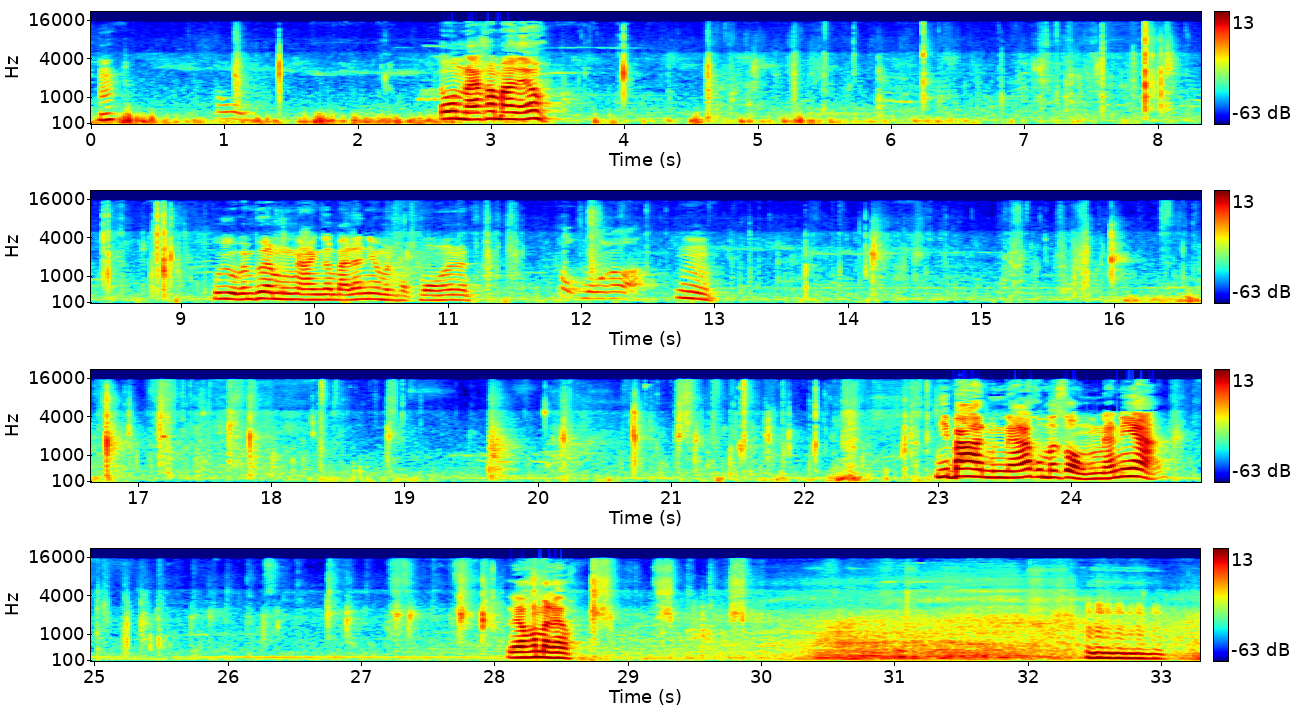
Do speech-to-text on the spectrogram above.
หึตู้ม ต้มไรเข้ามาเร็วกูอยู่เป็นเพื่อนมึงนานเกินไปแล้วนี่มันหกโมงแล้วนะหกโมงแล้วเหรอ อืมนี่บ้านมึงนะ กูมาส่งมึงนะเนี่ย เร็วเข้ามาเร็ว 哼哼哼哼哼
